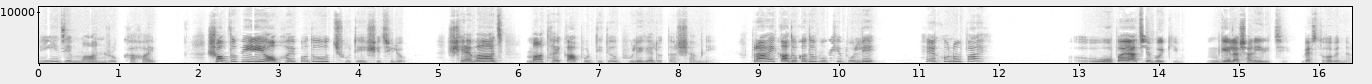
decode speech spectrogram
নেই যে মান রক্ষা হয়। শব্দ পেয়ে অভয়পদ ছুটে এসেছিল। শ্যামা আজ মাথায় কাপড় দিতেও ভুলে গেল তার সামনে। প্রায় কাঁদো কাঁদো মুখে বললে, এখন উপায়? উপায় আছে বই কি। গেলাস আনিয়ে দিচ্ছি। ব্যস্ত হবেন না।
